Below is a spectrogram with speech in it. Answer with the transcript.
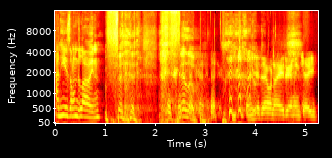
And he is on the line. Philip. How you doing, Adrian and Kate?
